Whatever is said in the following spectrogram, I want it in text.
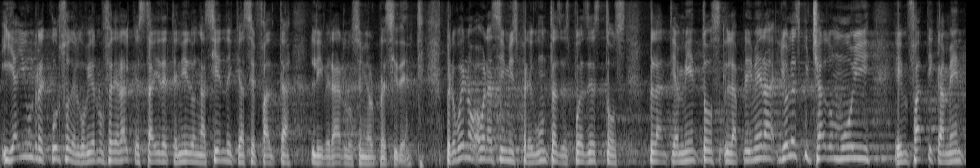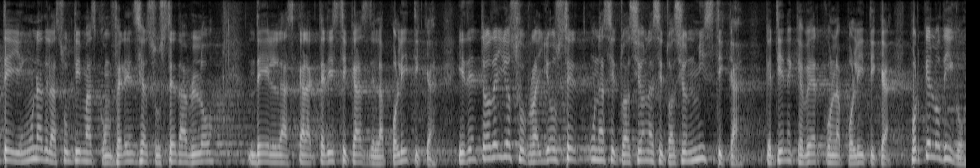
Y hay un recurso del gobierno federal que está ahí detenido en Hacienda y que hace falta liberarlo, señor presidente. Pero bueno, ahora sí mis preguntas después de estos planteamientos. La primera, yo lo he escuchado muy enfáticamente y en una de las últimas conferencias usted habló de las características de la política y dentro de ello subrayó usted una situación, la situación mística que tiene que ver con la política. ¿Por qué lo digo?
